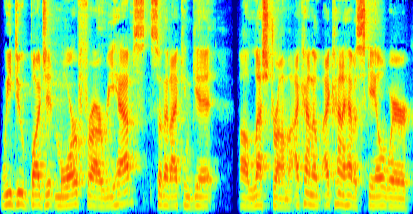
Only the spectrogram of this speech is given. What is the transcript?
we do budget more for our rehabs so that I can get uh, less drama. I kind of I kind of have a scale where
